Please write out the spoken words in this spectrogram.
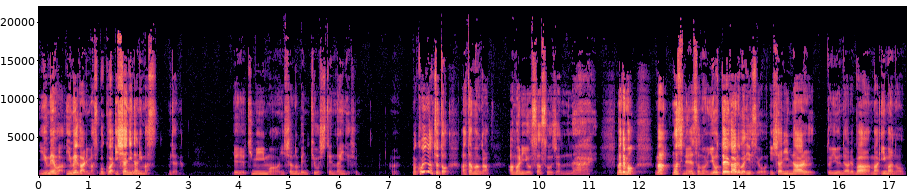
夢は夢があります。僕は医者になります。みたいな。いやいや君今医者の勉強してないでしょ、はい。まあ、こういうのはちょっと頭があまり良さそうじゃない。まあでもまあもしねその予定があればいいですよ。医者になるというんであれば、まあ、今の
